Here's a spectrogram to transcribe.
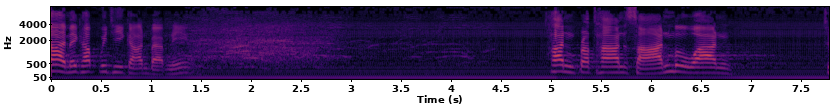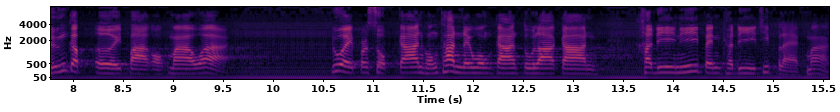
ได้ไหมครับ วิธีการแบบนี้ ท่านประธานศาลเมื่อวานถึงกับเอ่ยปากออกมาว่า ด้วยประสบการณ์ของท่านในวงการตุลาการ คดีนี้เป็นคดีที่แปลกมาก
